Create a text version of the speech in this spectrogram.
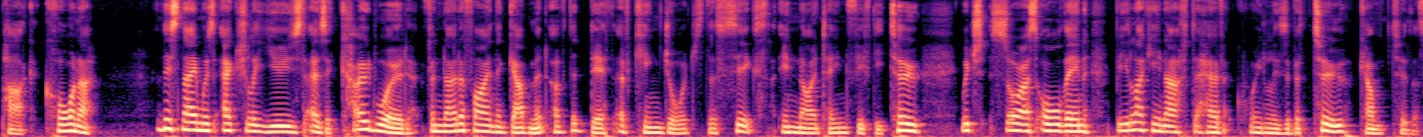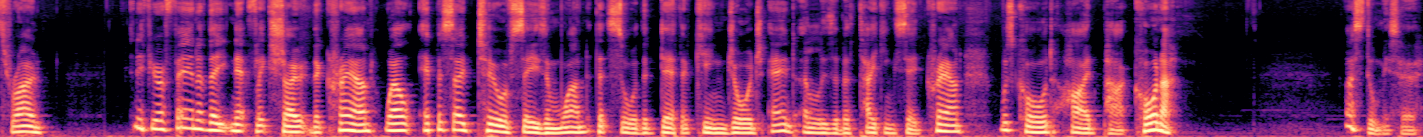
Park Corner. This name was actually used as a code word for notifying the government of the death of King George VI in 1952, which saw us all then be lucky enough to have Queen Elizabeth II come to the throne. And if you're a fan of the Netflix show The Crown, well, episode 2 of season 1 that saw the death of King George and Elizabeth taking said crown was called Hyde Park Corner. I still miss her.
